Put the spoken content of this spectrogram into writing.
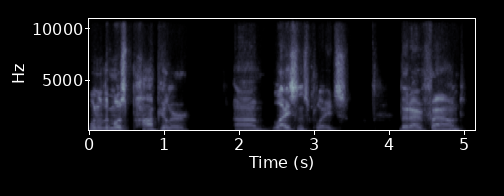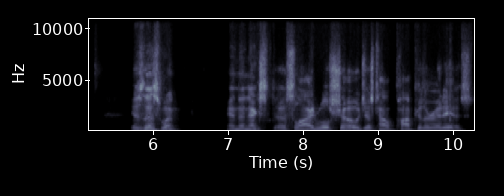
One of the most popular um, license plates that I've found is this one. And the next uh, slide will show just how popular it is.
